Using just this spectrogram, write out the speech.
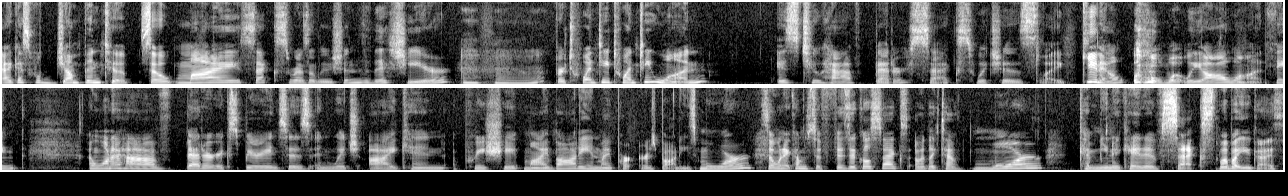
i guess we'll jump into it so my sex resolutions this year mm-hmm. for 2021 is to have better sex, which is like, you know, what we all want. I think I want to have better experiences in which I can appreciate my body and my partner's bodies more. So when it comes to physical sex, I would like to have more communicative sex. What about you guys?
